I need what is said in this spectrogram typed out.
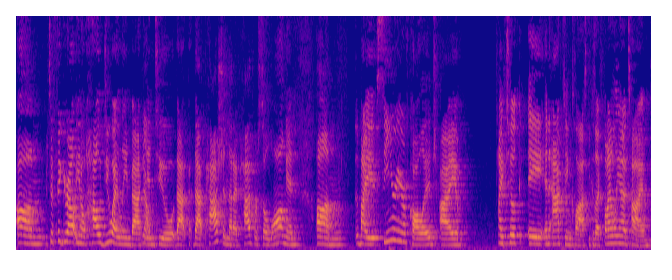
um, to figure out, you know, how do I lean back Yeah. into that that passion that I've had for so long. And um, my senior year of college, I I took a an acting class because I finally had time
